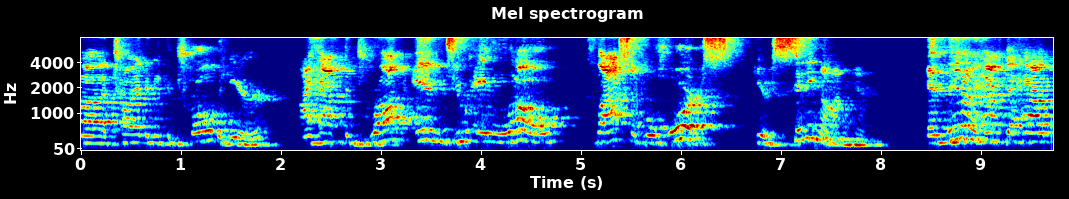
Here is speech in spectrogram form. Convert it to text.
uh, trying to be controlled here. I have to drop into a low classical horse here, sitting on him. And then I have to have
